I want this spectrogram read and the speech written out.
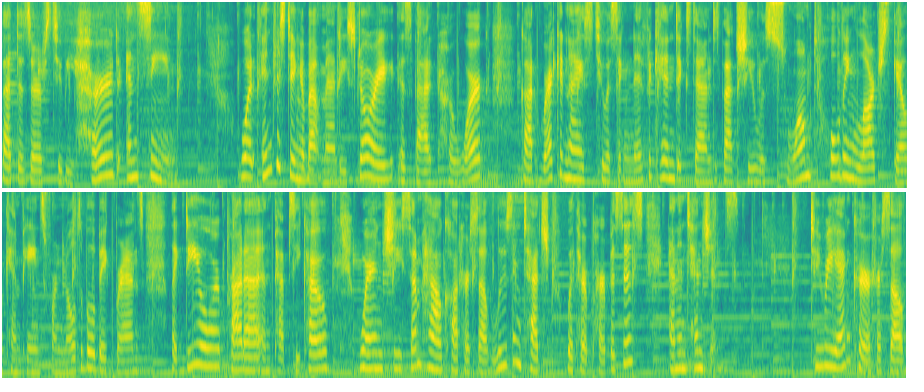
that deserves to be heard and seen. What interesting about Mandy's story is that her work got recognized to a significant extent that she was swamped holding large scale campaigns for notable big brands like Dior, Prada, and PepsiCo, wherein she somehow caught herself losing touch with her purposes and intentions. To re anchor herself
